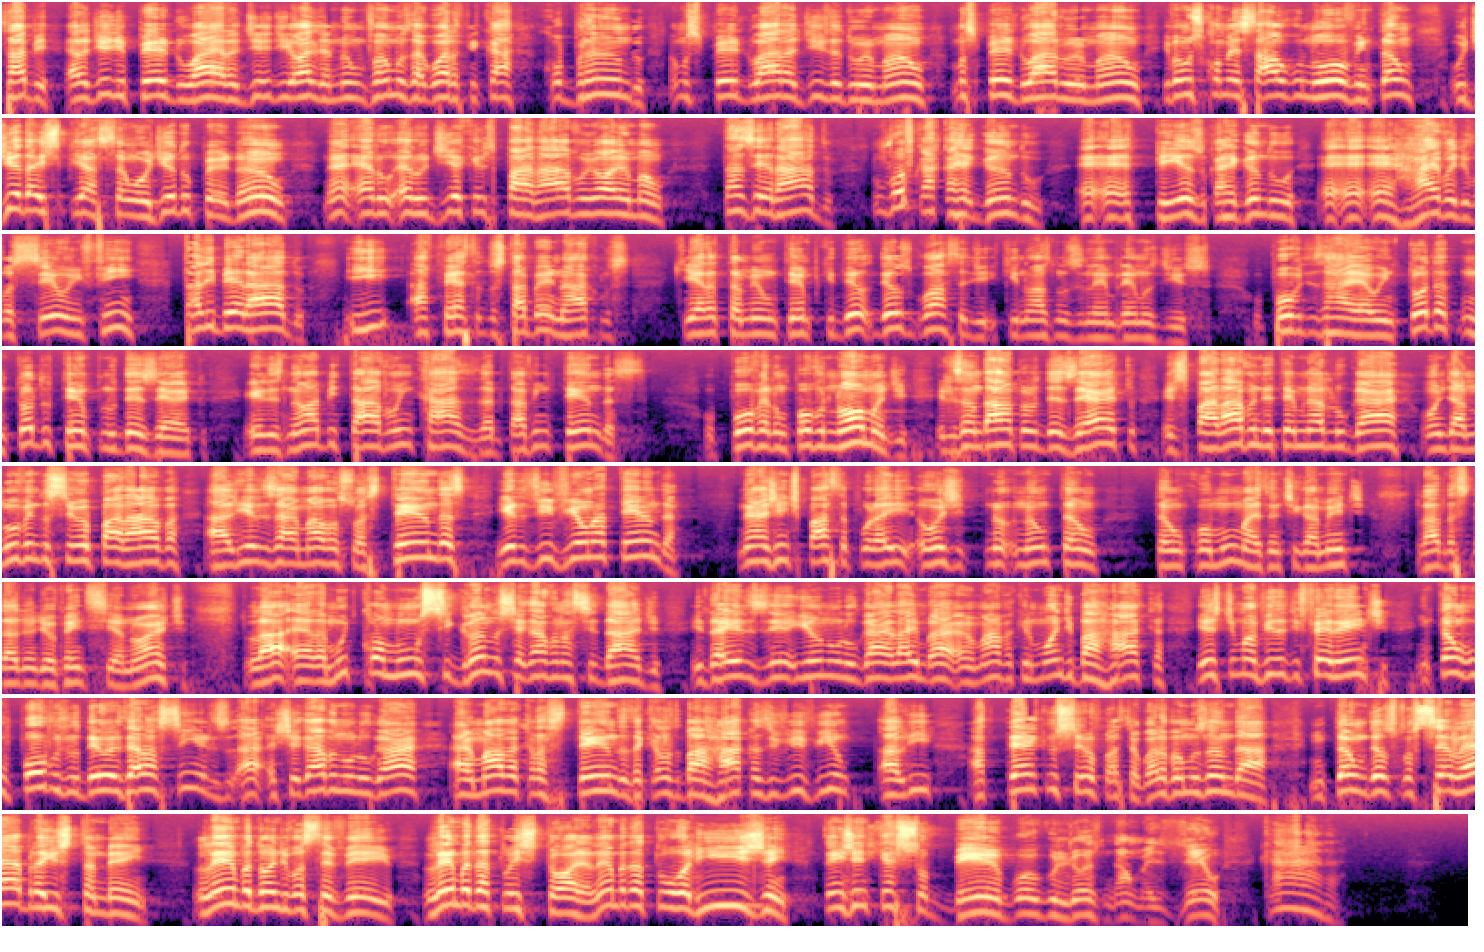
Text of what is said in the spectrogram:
sabe? Era dia de perdoar, era dia de, olha, não vamos agora ficar cobrando, vamos perdoar a dívida do irmão, vamos perdoar o irmão e vamos começar algo novo. Então, o dia da expiação, o dia do perdão, né, era, era o dia que eles paravam e, olha, irmão, está zerado, não vou ficar carregando é, é, peso, carregando é, é, é raiva de você, ou enfim, está liberado. E a festa dos tabernáculos, que era também um tempo que Deus, Deus gosta de que nós nos lembremos disso. O povo de Israel, em, toda, em todo o tempo no deserto, eles não habitavam em casas, habitavam em tendas. O povo era um povo nômade, eles andavam pelo deserto, eles paravam em determinado lugar, onde a nuvem do Senhor parava, ali eles armavam suas tendas e eles viviam na tenda. Né? A gente passa por aí, hoje não, não tão, tão comum, mas antigamente lá da cidade onde eu venho, de Cianorte, lá era muito comum, os ciganos chegavam na cidade, e daí eles iam num lugar lá e armavam aquele monte de barraca, eles tinham uma vida diferente. Então, o povo judeu, eles eram assim, eles chegavam num lugar, armavam aquelas tendas, aquelas barracas, e viviam ali, até que o Senhor falasse, agora vamos andar. Então, Deus falou, celebra isso também. Lembra de onde você veio, lembra da tua história, lembra da tua origem. Tem gente que é soberbo, orgulhoso. Não, mas eu, cara,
